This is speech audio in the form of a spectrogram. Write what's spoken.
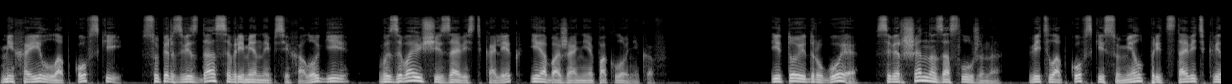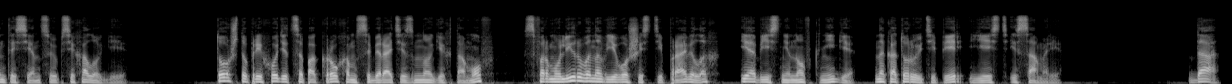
Михаил Лобковский суперзвезда современной психологии, вызывающий зависть коллег и обожание поклонников. И то и другое совершенно заслуженно, ведь Лобковский сумел представить квинтэссенцию психологии. То, что приходится по крохам собирать из многих томов, сформулировано в его шести правилах и объяснено в книге, на которую теперь есть и саммари. Да,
